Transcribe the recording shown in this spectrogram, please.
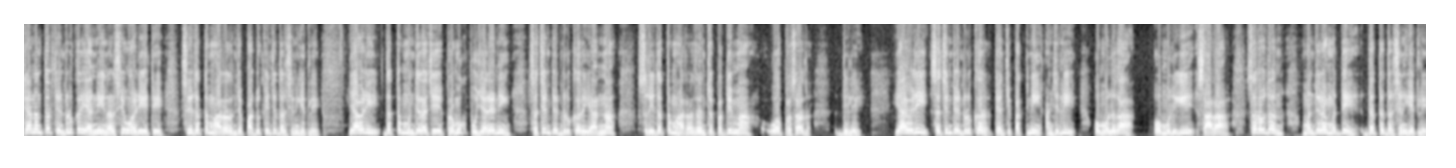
त्यानंतर तेंडुलकर यांनी नरसिंहवाडी येथे श्री दत्त महाराजांच्या पादुकेचे दर्शन घेतले. यावेळी दत्त मंदिराचे प्रमुख पुजाऱ्यांनी सचिन तेंडुलकर यांना श्री दत्त महाराजांच्या प्रतिमा व प्रसाद दिले. यावेळी सचिन तेंडुलकर त्यांची पत्नी अंजली व मुलगा व मुलगी सारा सर्वजण मंदिरामध्ये दत्त दर्शन घेतले.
